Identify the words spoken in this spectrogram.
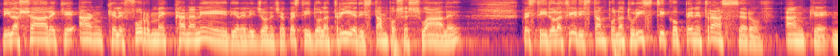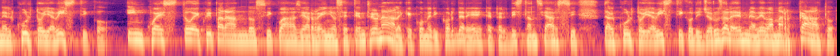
di lasciare che anche le forme cananee di religione, cioè queste idolatrie di stampo sessuale, queste idolatrie di stampo naturistico penetrassero anche nel culto yavistico, in questo equiparandosi quasi al regno settentrionale che come ricorderete per distanziarsi dal culto yavistico di Gerusalemme aveva marcato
